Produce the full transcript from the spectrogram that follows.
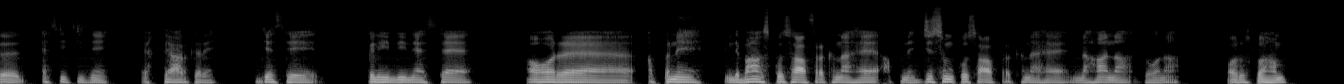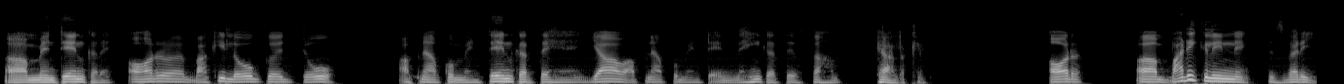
ایسی چیزیں اختیار کریں۔ جیسے کلینینیس ہے اور اپنے لباس کو صاف رکھنا ہے، اپنے جسم کو صاف رکھنا ہے، نہانا، دھونا اور اس کو ہم مینٹین کریں۔ اور باقی لوگ جو اپنے آپ کو مینٹین کرتے ہیں یا اپنے آپ کو مینٹین نہیں کرتے، اس کا ہم خیال رکھیں۔ اور body cleaning is very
